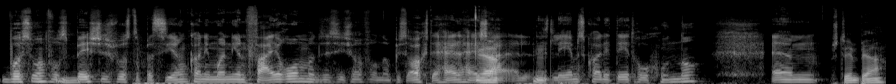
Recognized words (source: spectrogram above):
was einfach Mhm. das Beste ist, was da passieren kann. Ich meine, ich Feierraum und das ist einfach noch bis 8 hell, heißt Ja. ja. Lebensqualität hoch 100. Ähm, Stimmt, ja.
